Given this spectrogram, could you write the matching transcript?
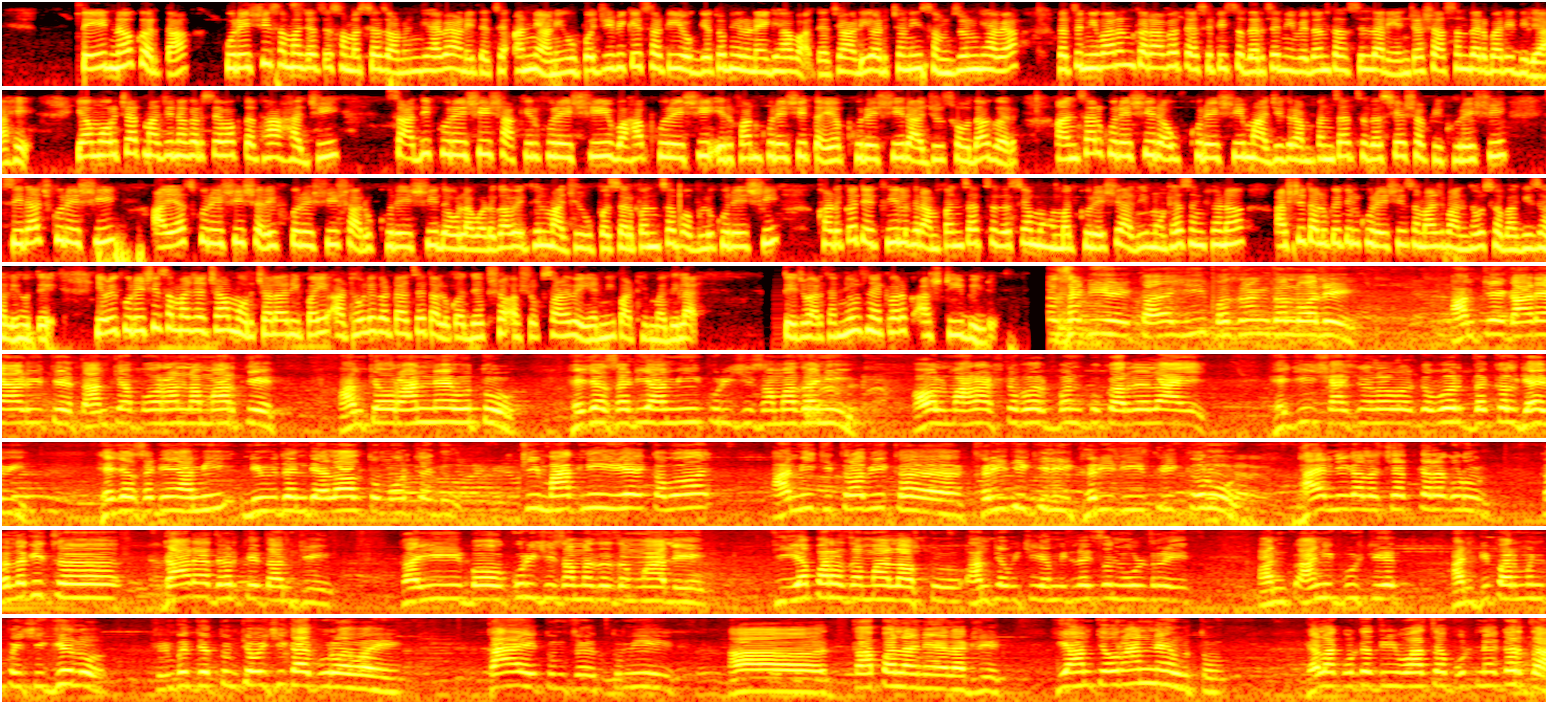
ते न करता कुरेशी समाजाच्या समस्या जाणून घ्याव्या आणि त्याचे अन्य आणि उपजीविकेसाठी योग्य तो निर्णय घ्यावा त्याच्या अडीअडचणी समजून घ्याव्या त्याचे निवारण करावं त्यासाठी सदरचे निवेदन तहसीलदार यांच्या शासन दरबारी दिले आहे. या मोर्चात माजी नगरसेवक तथा हाजी सादिक कुरेशी शाकिर कुरेशी वहाब कुरेशी इरफान कुरेशी तय्यब कुरेशी राजू सौदागर अन्सार कुरेशी रऊफ कुरेशी माजी ग्रामपंचायत सदस्य शफी कुरेशी सिराज कुरेशी आयाज कुरेशी शरीफ कुरेशी शाहरुख कुरेशी दौला वडगाव येथील माजी उपसरपंच बबलू कुरेशी खडकत येथील ग्रामपंचायत सदस्य मोहम्मद कुरेशी आदी मोठ्या संख्येनं आष्टी तालुक्यातील कुरेशी समाज बांधव सहभागी झाले होते. यावेळी कुरेशी समाजाच्या मोर्चाला रिपाई आठवले गटाचे तालुकाध्यक्ष अशोक साळवे यांनी पाठिंबा दिलाय. Tejvarta news network Ashti Beed. त्यासाठी काही बजरंग दलवाले आमचे गाड्या अडवितेत आमच्या पोरांना मारतेत आमच्यावर अन्याय होतो. ह्याच्यासाठी आम्ही कुरीशी समाजाने ऑल महाराष्ट्रभर बंद पुकारलेला आहे. ह्याची शासनाला वर दखल घ्यावी. ह्याच्यासाठी आम्ही निवेदन द्यायला आलो मोर्चा घेऊन. ची मागणी हे कबय आम्ही चित्राबी ख खरेदी केली खरेदी विक्री करून बाहेर निघालं शेतकऱ्याकडून. का लगेच गाड्या धरतात आमची. काही ब कुरीशी समाजाचा माल आहे ती व्यापाराचा माल असतो. आमच्याविषयी आम्ही लायसन होल्डर आहेत आणि अनेक गोष्टी आहेत. आणि डिपार्टमेंट पैसे गेलो तरी पण ते तुमच्याविषयी काय पुरावा आहे? काय आहे तुमचं? तुम्ही कापायला न्यायला लागलेत ही आमच्यावर अन्याय होतो. ह्याला कुठंतरी वाचा फुटण्याकरता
